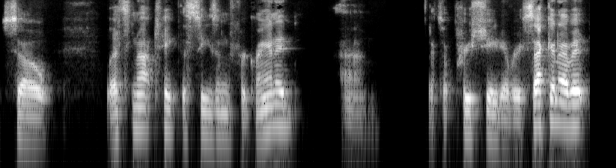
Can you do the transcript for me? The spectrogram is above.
So let's not take the season for granted. Um, let's appreciate every second of it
